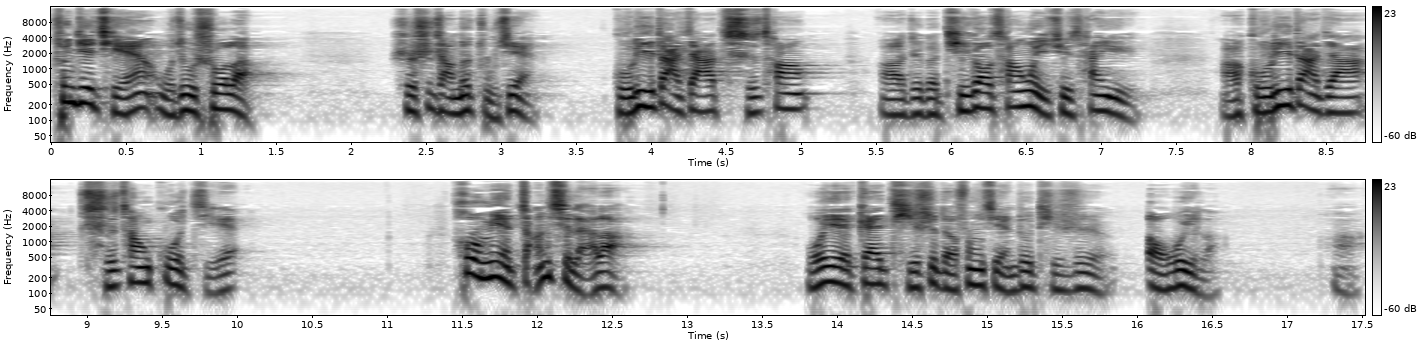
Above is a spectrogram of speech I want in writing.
春节前我就说了，是市场的主线，鼓励大家持仓。啊，这个提高仓位去参与，啊，鼓励大家持仓过节。后面涨起来了，我也该提示的风险都提示到位了，啊，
